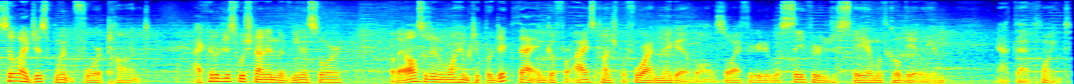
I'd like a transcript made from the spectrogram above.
so I just went for Taunt. I could have just switched on into Venusaur, but I also didn't want him to predict that and go for Ice Punch before I Mega Evolved, so I figured it was safer to just stay in with Cobalion at that point.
